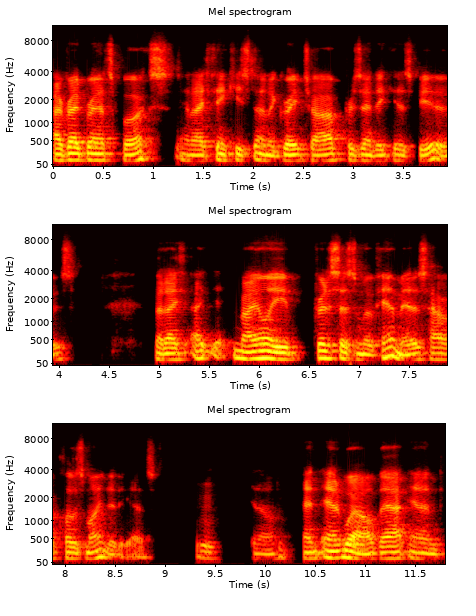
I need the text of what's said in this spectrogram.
I've read Brant's books, and I think he's done a great job presenting his views. But I, I my only criticism of him is how closed-minded he is. Mm. You know, and and well that and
